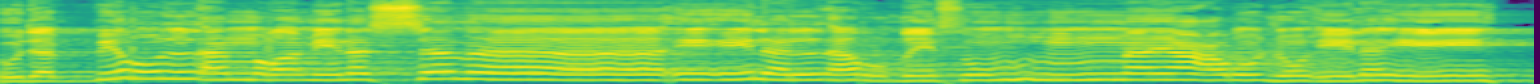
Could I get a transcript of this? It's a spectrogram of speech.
يدبر الأمر من السماء إلى الأرض ثم يعرج إليه.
